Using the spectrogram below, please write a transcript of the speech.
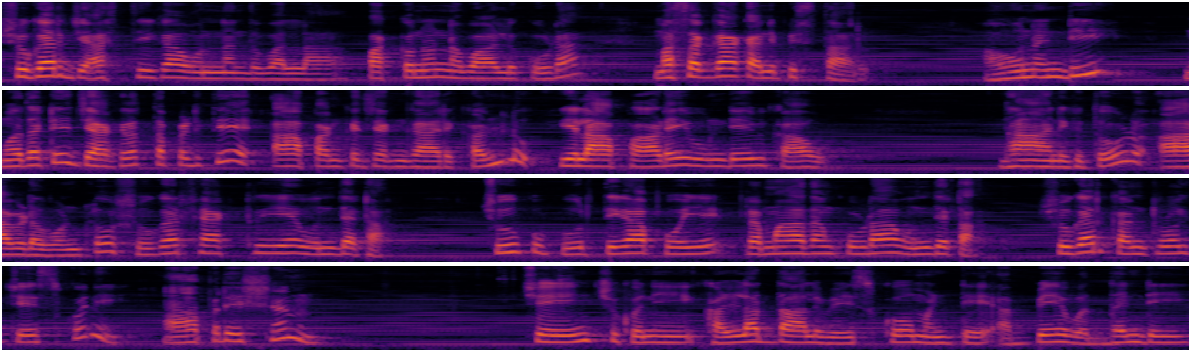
షుగర్ జాస్తిగా ఉన్నందువల్ల పక్కనున్న వాళ్ళు కూడా మసగ్గా కనిపిస్తారు. అవునండి. మొదటే జాగ్రత్త పడితే ఆ పంకజం గారి కళ్ళు ఇలా పాడై ఉండేవి కావు. దానికి తోడు ఆవిడ ఒంట్లో షుగర్ ఫ్యాక్టరీయే ఉందట. చూపు పూర్తిగా పోయే ప్రమాదం కూడా ఉందట. షుగర్ కంట్రోల్ చేసుకుని ఆపరేషన్ చేయించుకొని కళ్ళద్దాలు వేసుకోమంటే అబ్బే వద్దండి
